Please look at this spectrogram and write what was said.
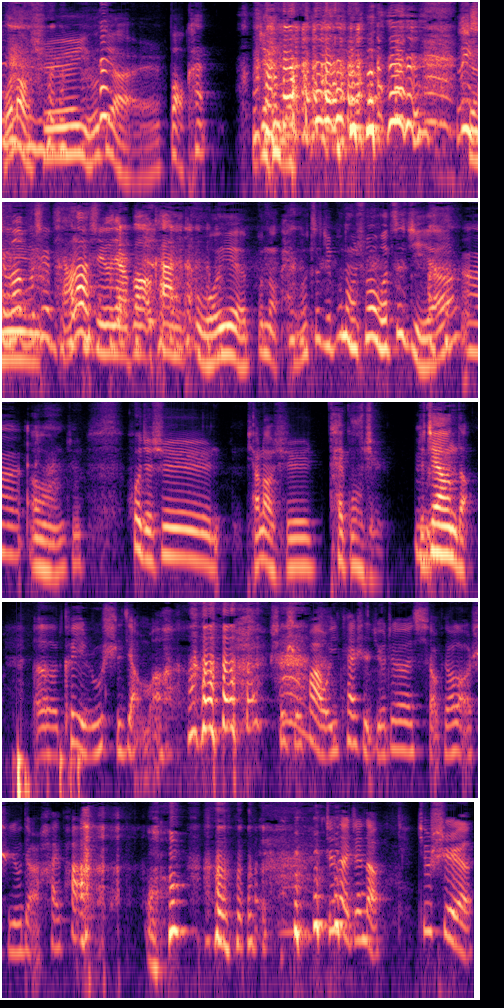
博老师有点儿不好看，这样的。为什么不是朴老师有点不好看呢？我也不能，哎我自己不能说我自己呀、嗯嗯，就或者是朴老师太固执，就这样的。呃，可以如实讲吗？说实话，我一开始觉着小朴老师有点害怕，真的真的就是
